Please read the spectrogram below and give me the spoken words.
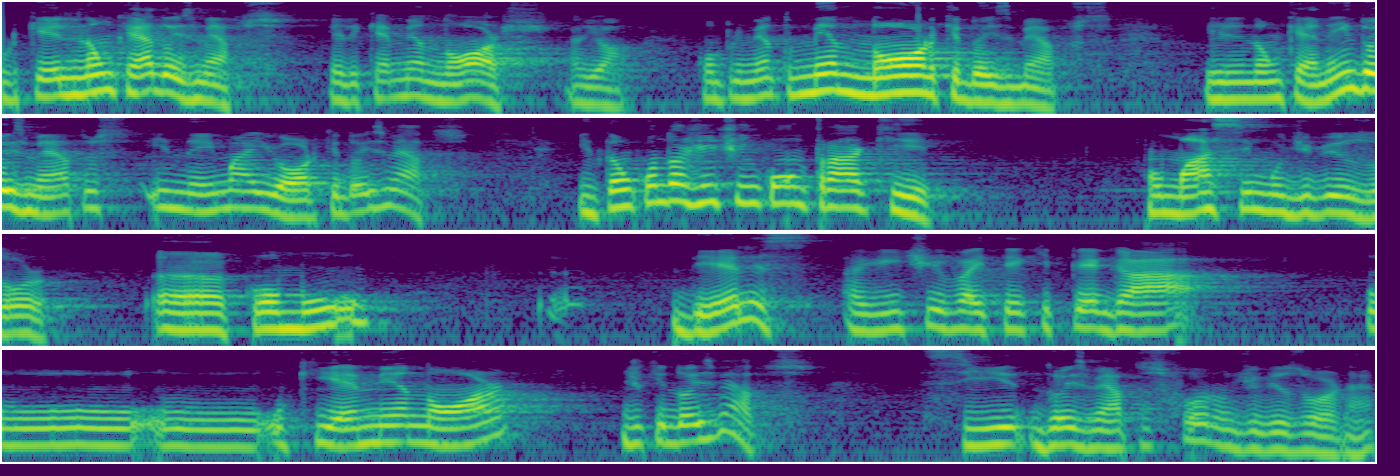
porque ele não quer 2 metros, ele quer menor, ali ó, comprimento menor que 2 metros. Ele não quer nem 2 metros e nem maior que 2 metros. Então, quando a gente encontrar aqui o máximo divisor uh, comum deles, a gente vai ter que pegar o, o, o que é menor do que 2 metros, se 2 metros for um divisor, né?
